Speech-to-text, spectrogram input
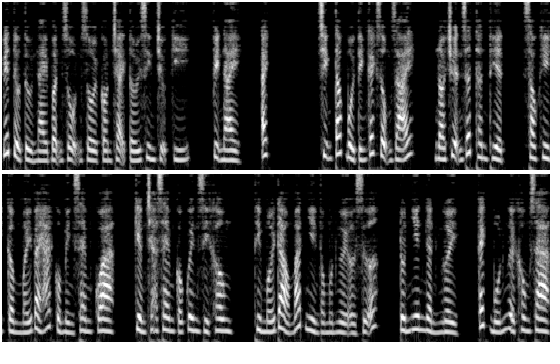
biết tiểu tử này bận rộn rồi còn chạy tới xin chữ ký, vị này, ách. Trịnh tắc bồi tính cách rộng rãi, nói chuyện rất thân thiệt, sau khi cầm mấy bài hát của mình xem qua, kiểm tra xem có quên gì không, thì mới đảo mắt nhìn vào một người ở giữa, đột nhiên ngần người, cách bốn người không xa,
